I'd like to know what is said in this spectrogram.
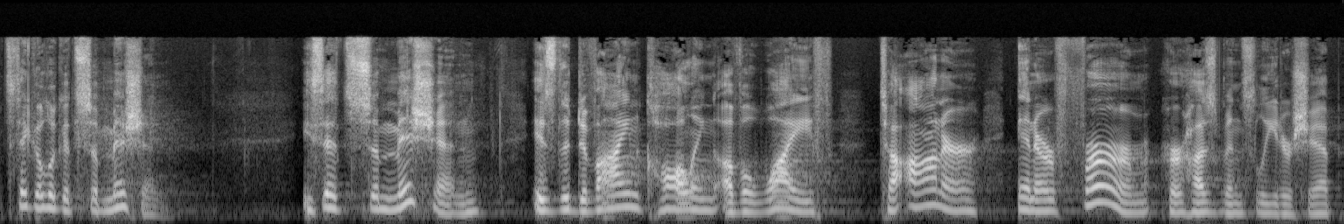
Let's take a look at submission. He said, Submission is the divine calling of a wife to honor and affirm her husband's leadership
